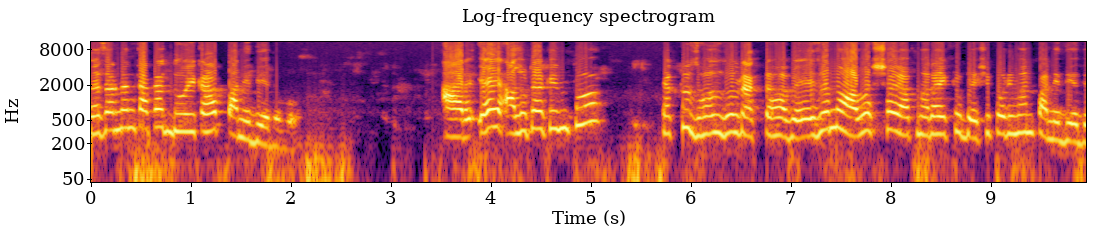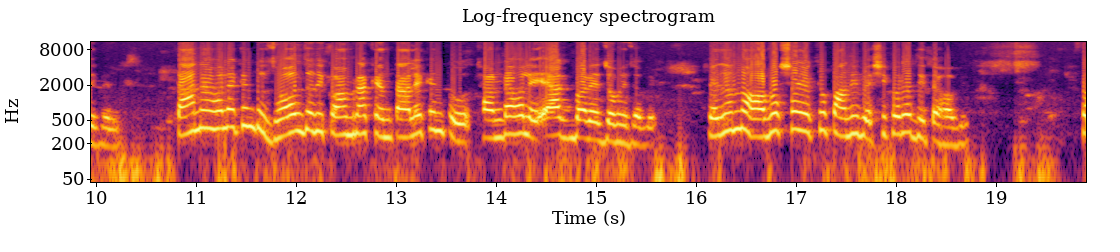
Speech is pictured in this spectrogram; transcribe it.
মেজারমেন্ট কাপের দুই কাপ পানি দিয়ে দেবো। আর এই আলুটা কিন্তু একটু ঝোল ঝোল রাখতে হবে। এই জন্য অবশ্যই আপনারা একটু বেশি পরিমাণ পানি দিয়ে দেবেন। তা না হলে কিন্তু ঝোল যদি কম রাখেন, তাহলে কিন্তু ঠান্ডা হলে একবারে জমে যাবে। এজন্য অবশ্যই একটু পানি বেশি করে দিতে হবে। তো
